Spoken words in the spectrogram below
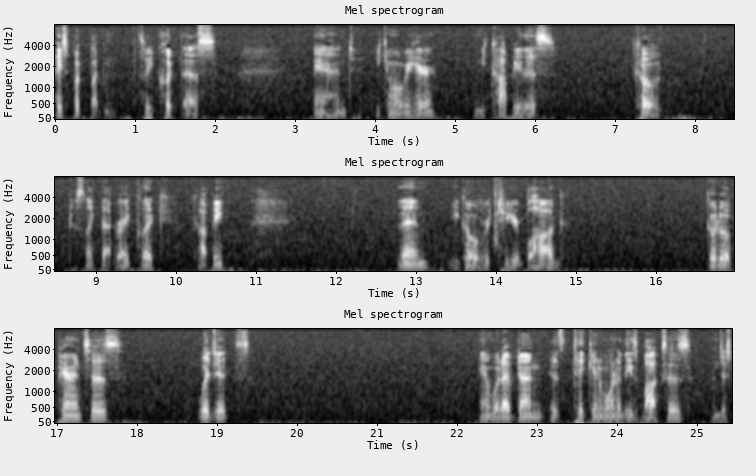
Facebook button. So you click this and you come over here and you copy this code. Just like that right click copy. Then you go over to your blog go to appearances widgets and what I've done is taken one of these boxes and just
